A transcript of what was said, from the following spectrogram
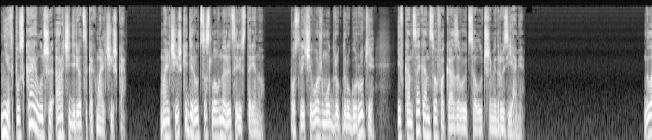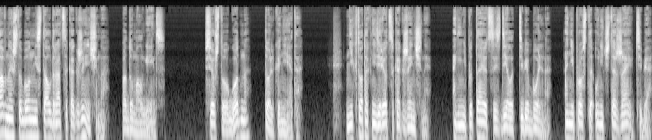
Нет, пускай лучше Арчи дерется как мальчишка. Мальчишки дерутся словно рыцари в старину, после чего жмут друг другу руки и в конце концов оказываются лучшими друзьями. «Главное, чтобы он не стал драться как женщина», — подумал Гейнс. «Все что угодно, только не это. Никто так не дерется, как женщины. Они не пытаются сделать тебе больно. Они просто уничтожают тебя,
